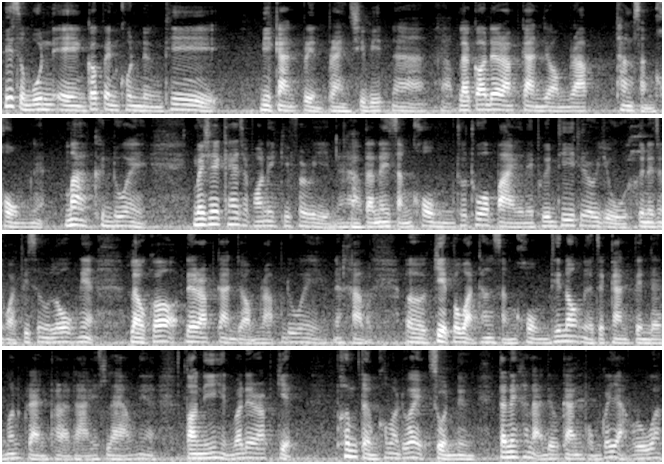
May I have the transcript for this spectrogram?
พี่สมบูรณ์เองก็เป็นคนหนึ่งที่มีการเปลี่ยนแปลงชีวิตนะฮะครับแล้วก็ได้รับการยอมรับทางสังคมเนี่ยมากขึ้นด้วย ไม่ใช่แค่เฉพาะในกิฟฟรีนนะครัฮะบแต่ในสังคมทั่ว ๆ ไปในพื้นที่ที่เราอยู่คือในจังหวัดพิษณุโลกเนี่ยเราก็ได้รับการยอมรับด้วยนะครับเอ่อเกียรติประวัติทางสังคมที่นอกเหนือจากการเป็น Diamond Grand Paradise แล้วเนี่ยตอนนี้เห็นว่าได้รับเกียรติเพิ่มเติมเข้ามาด้วยส่วนหนึ่ง แต่ในขณะเดียวกันผมก็อยากรู้ว่า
